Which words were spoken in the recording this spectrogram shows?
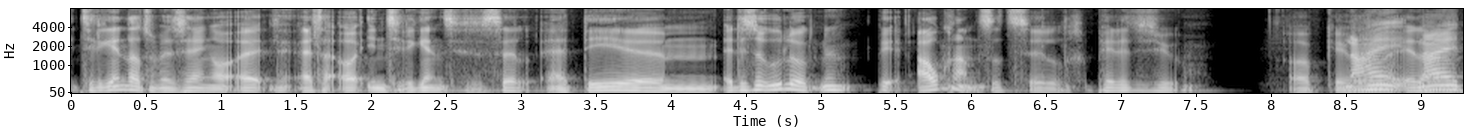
intelligent automatisering og, øh, altså, og intelligens i sig selv, er det, øh, er det så udelukkende afgrænset til repetitiv opgaver? Nej, eller, nej, eller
